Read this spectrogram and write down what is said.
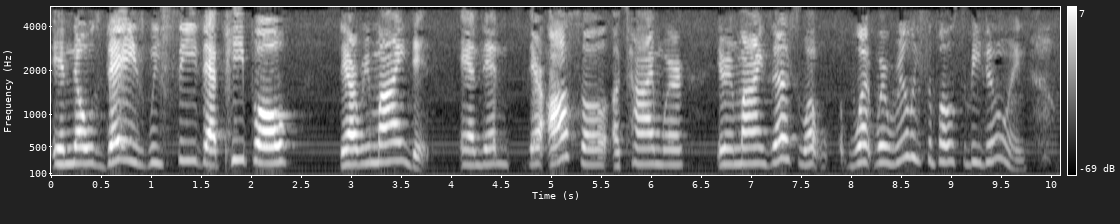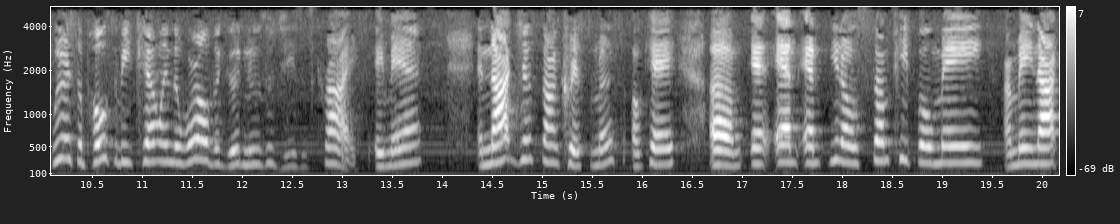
in those days we see that people, they are reminded. And then they're also a time where it reminds us what, what we're really supposed to be doing. We're supposed to be telling the world the good news of Jesus Christ. Amen? and not just on Christmas, okay? Um, and, and, and, you know, some people may or may not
